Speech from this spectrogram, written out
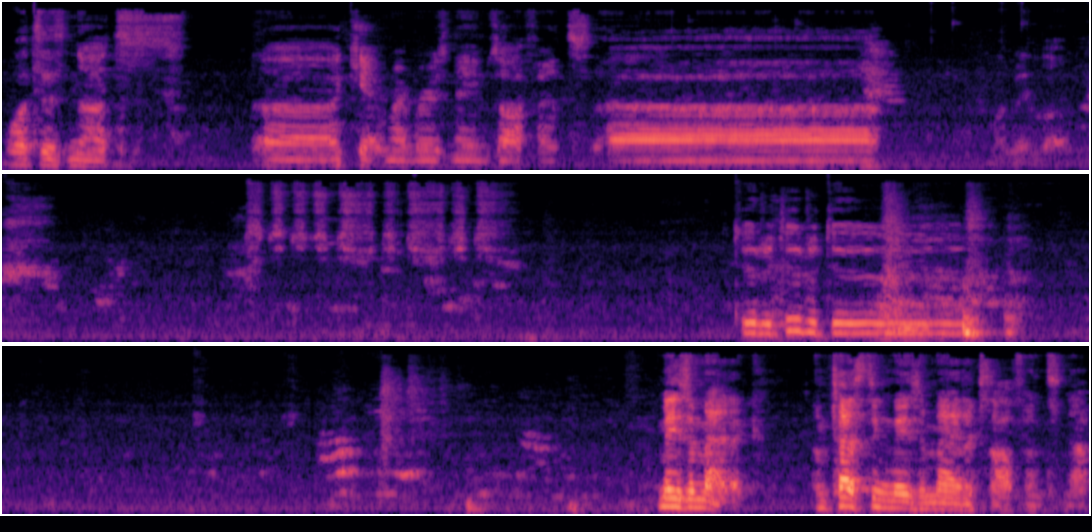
what's his nuts? Uh I can't remember his name's offense. Uh let me look. Do do do do do. Masomatic. I'm testing Masomatic's offense now.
